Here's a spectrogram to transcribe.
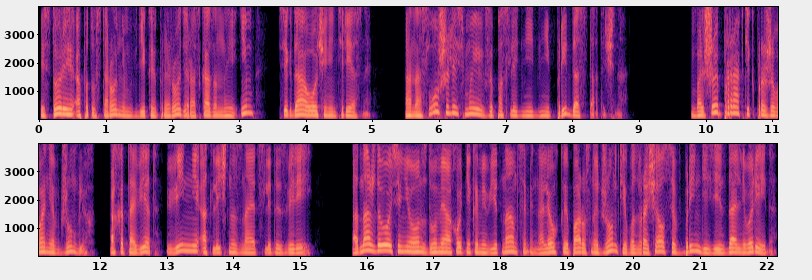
Истории о потустороннем в дикой природе, рассказанные им, всегда очень интересны. А наслушались мы их за последние дни предостаточно. Большой практик проживания в джунглях, Охотовед, Винни отлично знает следы зверей. Однажды осенью он с двумя охотниками-вьетнамцами на легкой парусной джонке возвращался в Бриндизи из дальнего рейда.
